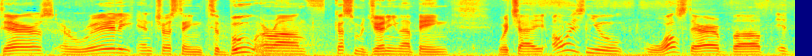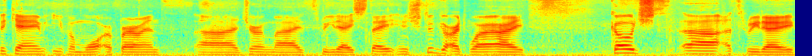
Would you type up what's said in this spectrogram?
there's a really interesting taboo around customer journey mapping which I always knew was there but it became even more apparent uh, during my three-day stay in Stuttgart where I coached uh, a three-day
